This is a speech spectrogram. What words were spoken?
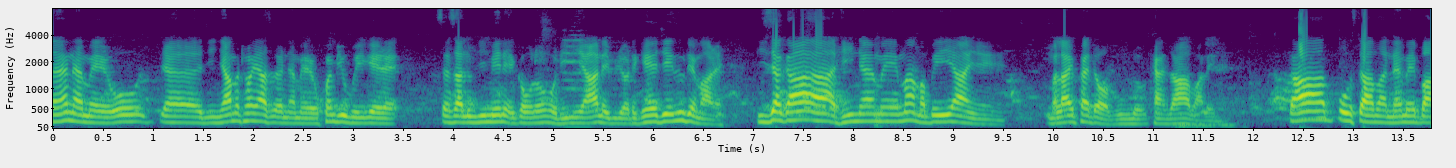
လန်နာမည်ကိုအဲဒီညမထွက်ရဆိုတဲ့နာမည်ကိုခွင့်ပြုပေးခဲ့တဲ့ဆန်ဆာလူကြီးမင်းတွေအကုန်လုံးကိုဒီနေရာကနေပြီးတော့တကယ်ကျေးဇူးတင်ပါတယ်ဒီဇက်ကားကဒီနာမည်မှမပေးရရင်မလိုက်ဖက်တော့ဘူးလို့ခံစားရပါလိမ့်မယ်ကားပိုစတာမှာနာမည်ပါ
